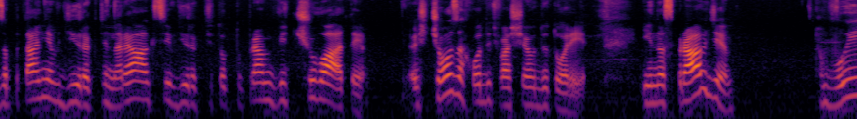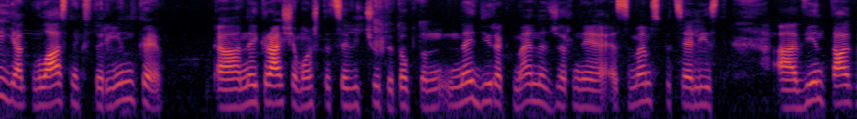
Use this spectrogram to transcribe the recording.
запитання в Діректі, на реакції в Діректі, тобто, прям відчувати, що заходить в вашій аудиторії. І насправді ви, як власник сторінки, найкраще можете це відчути. Тобто не дірект-менеджер, не smm спеціаліст він так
